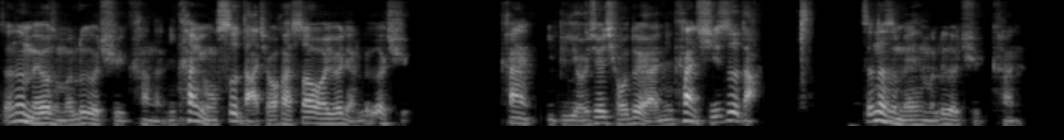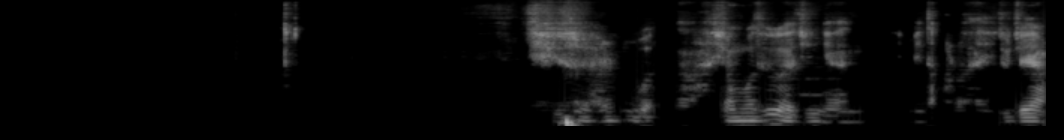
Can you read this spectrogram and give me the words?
真的没有什么乐趣看的。你看勇士打球还稍微有点乐趣，看比有些球队啊，你看骑士打，真的是没什么乐趣看。骑士还是不稳啊，香波特今年没打出来，就这样，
